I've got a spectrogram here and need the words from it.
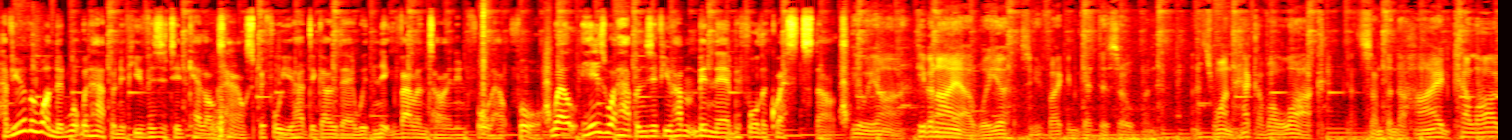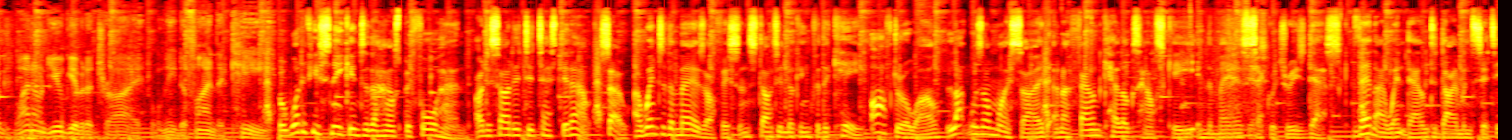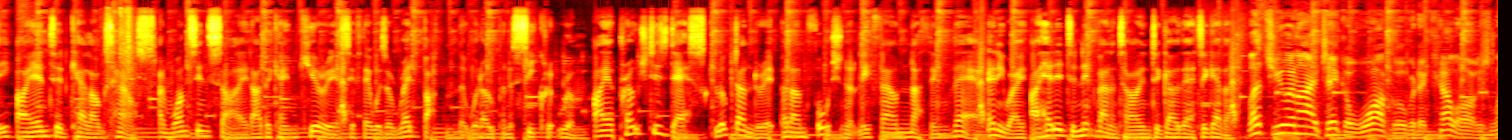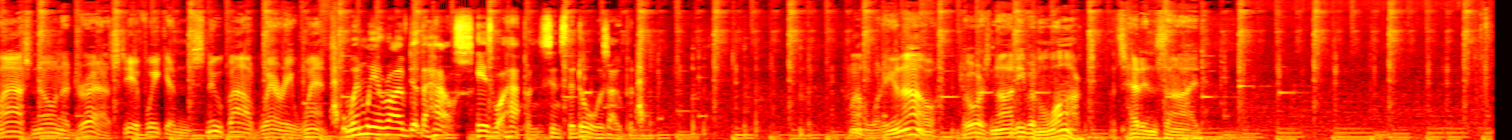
Have you ever wondered what would happen if you visited Kellogg's house before you had to go there with Nick Valentine in Fallout 4? Well, here's what happens if you haven't been there before the quest starts. Here we are. Keep an eye out, will you? See if I can get this open. That's one heck of a lock. Got something to hide, Kellogg? Why don't you give it a try? We'll need to find the key. But what if you sneak into the house beforehand? I decided to test it out. So, I went to the mayor's office and started looking for the key. After a while, luck was on my side and I found Kellogg's house key in the mayor's secretary's desk. Then I went down to Diamond City. I entered Kellogg's house, and once inside, I became curious if there was a red button that would open a secret room. I approached his desk, looked under it, but unfortunately found nothing there. Anyway, I headed to Nick Valentine to go there together. Let's you and I take a walk over to Kellogg's last known address, see if we can snoop out where he went. When we arrived at the house, here's what happened since the door was open. Well, what do you know? The door's not even locked. Let's head inside.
